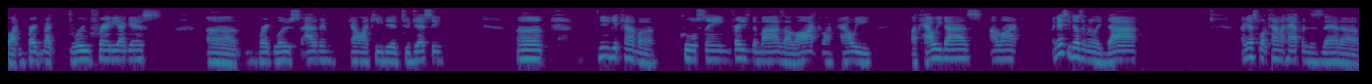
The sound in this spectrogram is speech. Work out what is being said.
like break back through Freddy, I guess. Uh, break loose out of him, kind of like he did to Jesse. Uh, then you get kind of a cool scene. Freddy's demise, I like, like how he, like how he dies. I like. I guess he doesn't really die. I guess what kind of happens is that uh,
